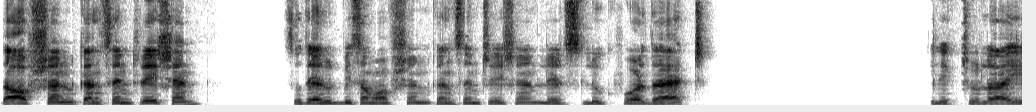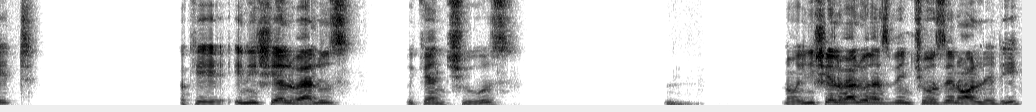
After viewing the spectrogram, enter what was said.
the option concentration so there would be some option concentration. Let's look for that. Electrolyte. Okay initial values we can choose. No initial value has been chosen already.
